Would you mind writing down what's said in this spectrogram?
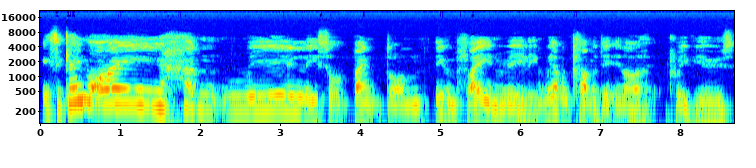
It's a game that I hadn't really sort of banked on even playing, really. We haven't covered it in our previews,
